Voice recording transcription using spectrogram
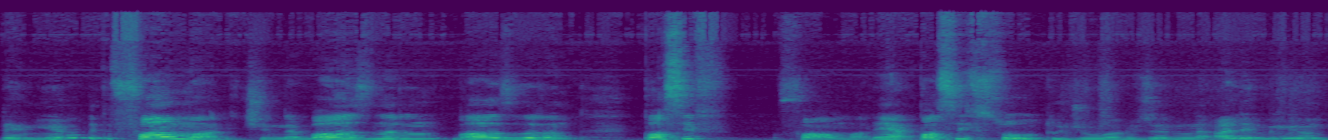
deniyor. Bir de fan var içinde. Bazıların bazıların pasif fan var. Yani pasif soğutucu var üzerinde. Alüminyum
